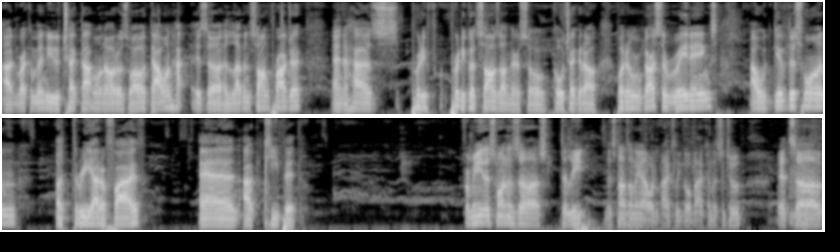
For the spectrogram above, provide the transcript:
I'd recommend you to check that one out as well. That one ha- is a 11 song project and it has pretty pretty good songs on there, so go check it out. But in regards to ratings, I would give this one a 3 out of 5 and I'd keep it. For me, this one is uh delete. It's not something I would actually go back and listen to. It's uh,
